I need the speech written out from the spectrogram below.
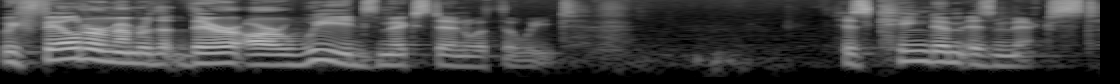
we fail to remember that there are weeds mixed in with the wheat. His kingdom is mixed.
